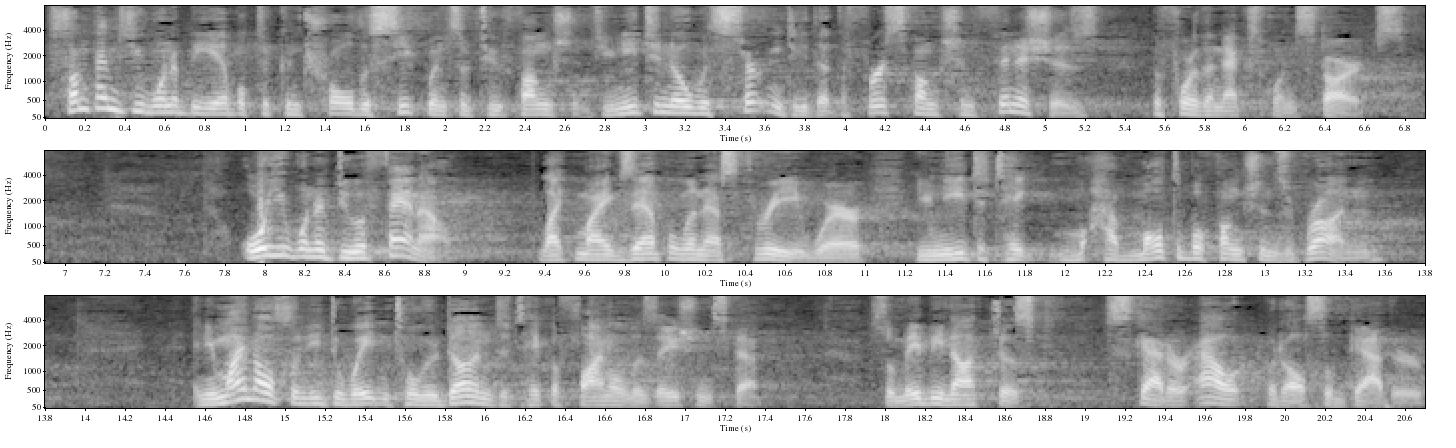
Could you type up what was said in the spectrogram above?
sometimes you want to be able to control the sequence of two functions. You need to know with certainty that the first function finishes before the next one starts. Or you want to do a fan out like my example in S3, where you need to take, have multiple functions run, and you might also need to wait until they're done to take a finalization step. So maybe not just scatter out, but also gather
